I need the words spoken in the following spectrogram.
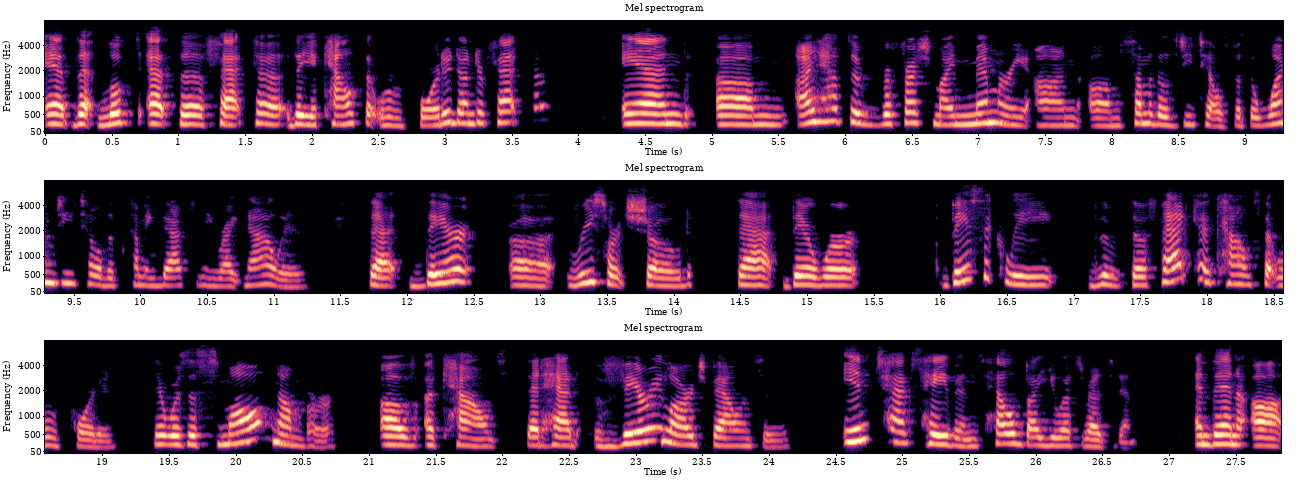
at, that looked at the FATCA, the accounts that were reported under FATCA. And um, I'd have to refresh my memory on um, some of those details, but the one detail that's coming back to me right now is that their uh, research showed that there were basically the, the FATCA accounts that were reported, there was a small number of accounts that had very large balances in tax havens held by U.S. residents. And then, uh,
